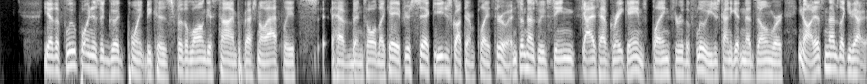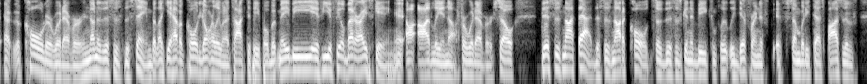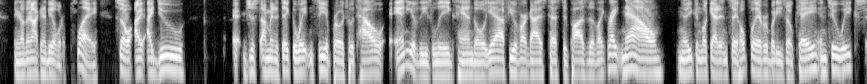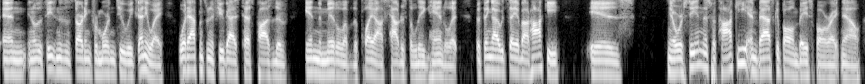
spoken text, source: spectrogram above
Yeah, the flu point is a good point because for the longest time, professional athletes have been told, like, hey, if you're sick, you just go out there and play through it. And sometimes we've seen guys have great games playing through the flu. You just kind of get in that zone where, you know, it is sometimes like you have a cold or whatever, and none of this is the same. But like you have a cold, you don't really want to talk to people, but maybe if you feel better ice skating, eh, oddly enough, or whatever. So this is not that. This is not a cold. So this is going to be completely different. If, if somebody tests positive, you know, they're not going to be able to play. So I, I do eh, just I'm going to take the wait and see approach with how any of these leagues handle. Yeah, a few of our guys tested positive. Like right now, you know, you can look at it and say, hopefully everybody's okay in two weeks, and you know the season isn't starting for more than two weeks anyway. What happens when a few guys test positive in the middle of the playoffs? How does the league handle it? The thing I would say about hockey is, you know, we're seeing this with hockey and basketball and baseball right now.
